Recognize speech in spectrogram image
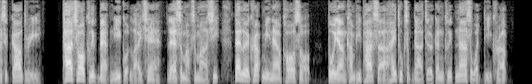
219ตรี ถ้าชอบคลิปแบบนี้กดไลค์แชร์และสมัครสมาชิกได้เลยครับมีแนวข้อสอบ ตัวอย่างคำพิพากษาให้ทุกสัปดาห์เจอกันคลิปหน้าสวัสดีครับ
